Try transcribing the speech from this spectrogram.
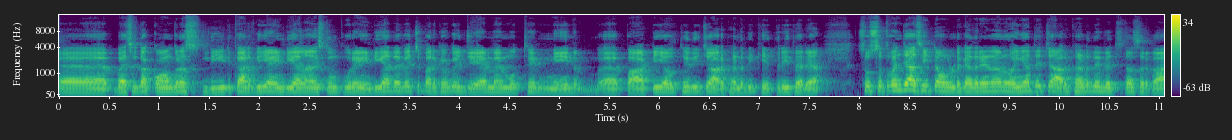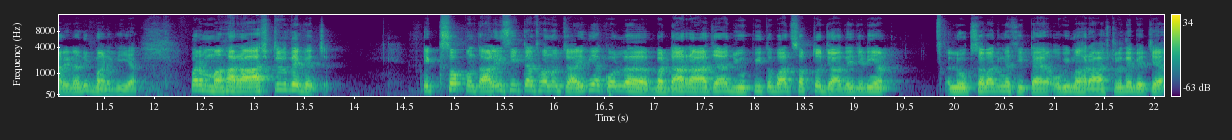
ਅਹ, ਵੈਸੇ ਤਾਂ ਕਾਂਗਰਸ ਲੀਡ ਕਰਦੀ ਹੈ ਇੰਡੀਆ ਅਲਾਈਅੰਸ ਨੂੰ ਪੂਰੇ ਇੰਡੀਆ ਦੇ ਵਿੱਚ ਪਰ ਕਿਉਂਕਿ ਜੇਐਮਐਮ ਉੱਥੇ ਮੇਨ ਪਾਰਟੀ ਆ ਉੱਥੇ ਦੀ ਝਾਰਖੰਡ ਦੀ ਖੇਤਰੀ ਧਿਰ ਆ। ਸੋ 57 ਸੀਟਾਂ ਉਲਟ ਕਦਰ ਇਹਨਾਂ ਨੂੰ ਆਈਆਂ ਤੇ ਝਾਰਖੰਡ ਦੇ ਵਿੱਚ ਤਾਂ ਸਰਕਾਰ ਇਹਨਾਂ ਦੀ ਬਣ ਗਈ ਆ। ਪਰ ਮਹਾਰਾਸ਼ਟਰ ਦੇ ਵਿੱਚ 145 ਸੀਟਾਂ ਤੁਹਾਨੂੰ ਚਾਹੀਦੀਆਂ, ਕੁੱਲ ਵੱਡਾ ਰਾਜ ਆ ਯੂਪੀ ਤੋਂ ਬਾਅਦ ਸਭ ਤੋਂ ਜ਼ਿਆਦਾ ਜਿਹੜੀਆਂ ਲੋਕ ਸਭਾ ਦੀਆਂ ਸੀਟਾਂ ਆ, ਉਹ ਵੀ ਮਹਾਰਾਸ਼ਟਰ ਦੇ ਵਿੱਚ ਆ।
